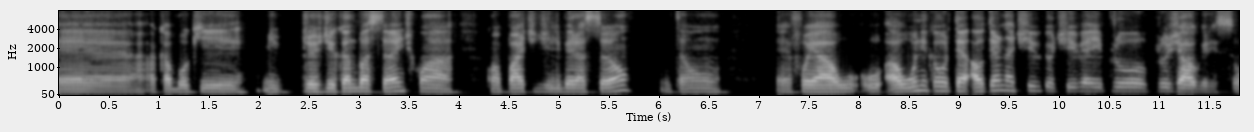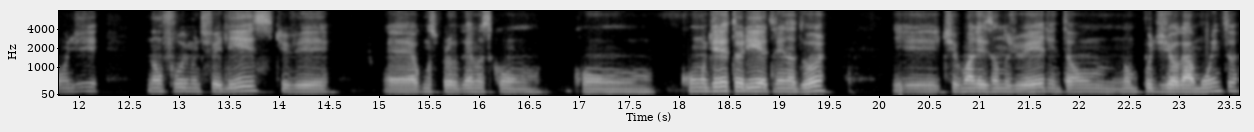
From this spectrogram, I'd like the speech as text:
é, acabou que me prejudicando bastante com a, com a parte de liberação, então é, foi a, a única alternativa que eu tive aí para o Jalgaris, onde não fui muito feliz, tive é, alguns problemas com, com, com diretoria, treinador, e tive uma lesão no joelho, então não pude jogar muito.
